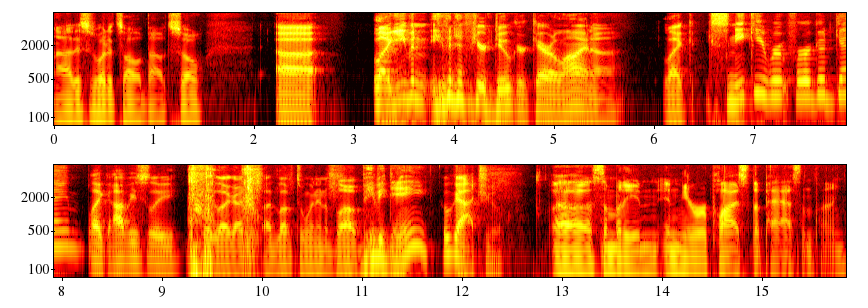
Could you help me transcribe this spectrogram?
Uh, this is what it's all about. So, uh, like even even if you're Duke or Carolina, like sneaky root for a good game. Like obviously, like I'd, I'd love to win in a blow. BBD, who got you? Uh, somebody in in your replies to the passing thing.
